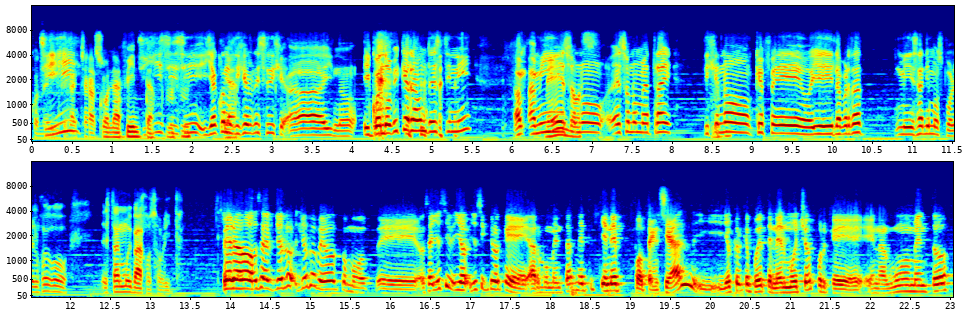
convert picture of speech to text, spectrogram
con Sí. el gachazo. Con la finta. Sí, sí, sí. Y ya cuando Ya. dijeron eso dije, ay, no. Y cuando vi que era un Destiny, a, a mí eso no, eso no me atrae. Dije, no, qué feo. Y la verdad, mis ánimos por el juego están muy bajos ahorita. Pero, o sea, yo lo, yo lo veo como, eh, o sea, yo sí, yo, yo sí creo que argumentalmente tiene potencial y yo creo que puede tener mucho porque en algún momento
